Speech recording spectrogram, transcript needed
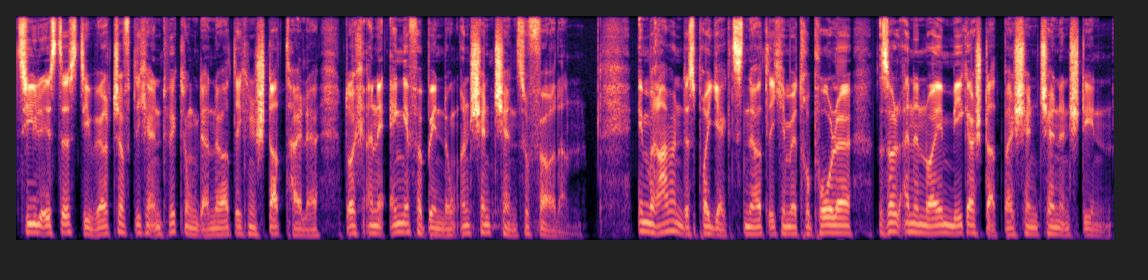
Ziel ist es, die wirtschaftliche Entwicklung der nördlichen Stadtteile durch eine enge Verbindung an Shenzhen zu fördern. Im Rahmen des Projekts Nördliche Metropole soll eine neue Megastadt bei Shenzhen entstehen,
